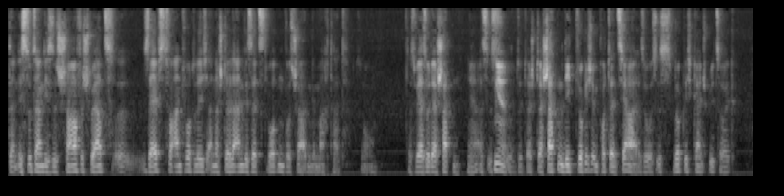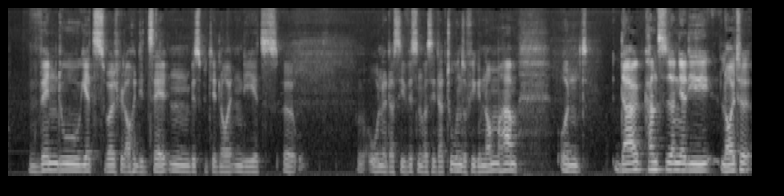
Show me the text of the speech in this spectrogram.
dann ist sozusagen dieses scharfe Schwert äh, selbstverantwortlich an der Stelle angesetzt worden, wo es Schaden gemacht hat. So. Das wäre so der Schatten. Ja, es ist, ja. Der, der, Schatten liegt wirklich im Potenzial. Also es ist wirklich kein Spielzeug. Wenn du jetzt zum Beispiel auch in den Zelten bist mit den Leuten, die jetzt, äh, ohne dass sie wissen, was sie da tun, so viel genommen haben. Und da kannst du dann ja die Leute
